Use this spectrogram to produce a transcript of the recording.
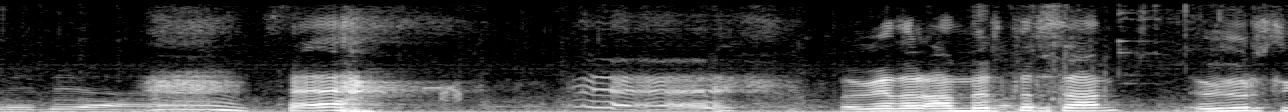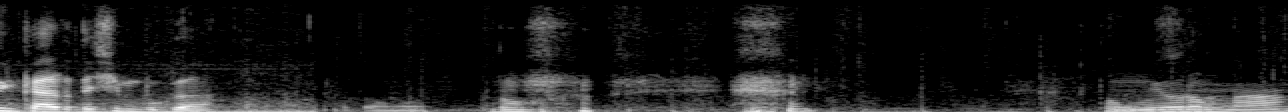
Deli ya. o kadar anlatırsan ölürsün kardeşim buga. Domuz. Domuz Ölüyorum lan.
